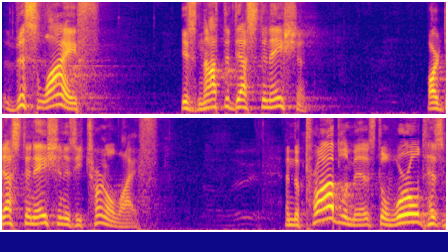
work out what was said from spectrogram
this life, is not the destination. Our destination is eternal life. And the problem is the world has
